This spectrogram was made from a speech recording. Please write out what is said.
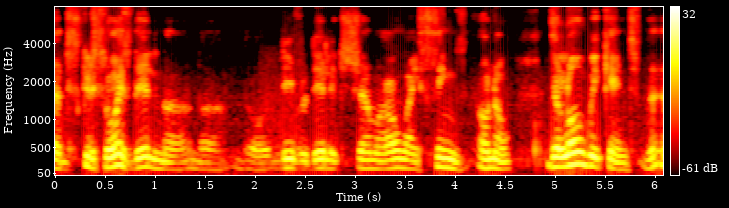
as descrições dele na, na, no livro dele que chama All My Sins, ou não, The Long Weekend, né?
